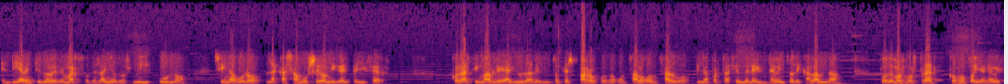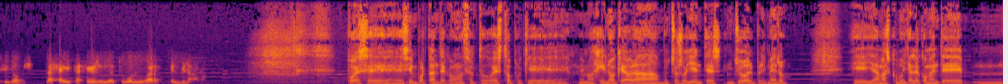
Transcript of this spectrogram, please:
el día 29 de marzo del año 2001 se inauguró la Casa Museo Miguel Pellicer. Con la estimable ayuda del entonces párroco don Gonzalo Gonzalvo y la aportación del Ayuntamiento de Calanda, podemos mostrar cómo podían haber sido las habitaciones donde tuvo lugar el milagro. Pues eh, es importante conocer todo esto porque me imagino que habrá muchos oyentes, yo el primero, eh, y además como ya le comenté, mm,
